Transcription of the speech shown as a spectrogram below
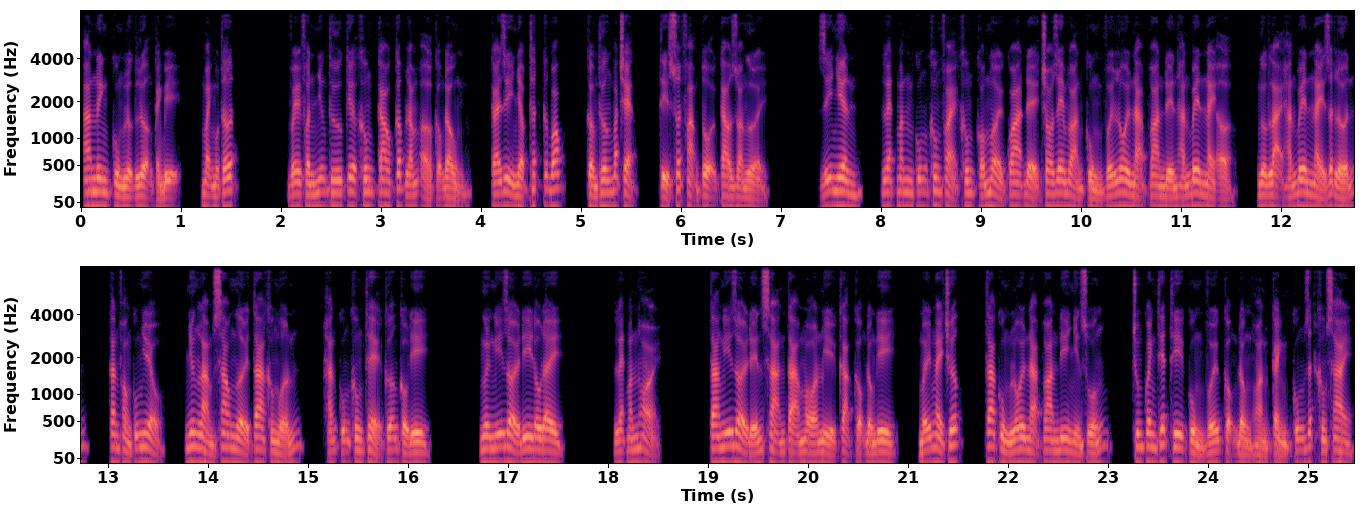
an ninh cùng lực lượng cảnh bị, mạnh một tớt. Về phần những thứ kia không cao cấp lắm ở cộng đồng, cái gì nhập thất cướp bóc, cầm thương bắt chẹt, tỷ suất phạm tội cao dọa người. Dĩ nhiên letman cũng không phải không có mời qua để cho dêm đoàn cùng với lôi nạp van đến hắn bên này ở ngược lại hắn bên này rất lớn, căn phòng cũng nhiều, nhưng làm sao người ta không muốn, hắn cũng không thể cưỡng cầu đi. Người nghĩ rời đi đâu đây? Letman hỏi. Ta nghĩ rời đến sàn tạ mò nghỉ cả cộng đồng đi, mấy ngày trước, ta cùng lôi nạp van đi nhìn xuống, chung quanh thiết thi cùng với cộng đồng hoàn cảnh cũng rất không sai.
